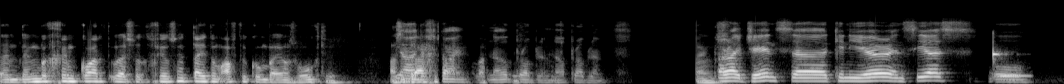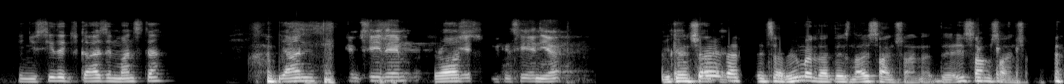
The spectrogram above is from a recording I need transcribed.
um, ding begin kwart oor, so dit gee ons net tyd om af te kom by ons walk toe. As dit Ja, reg that's fine. No problem, no problem. Thanks. All right, gents, uh, can you hear and see us? Or can you see the guys in Munster? Jan, You can see them. Ross. Yes, you can see in here. We can show perfect. that it's a rumor that there's no sunshine. There is some sunshine.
